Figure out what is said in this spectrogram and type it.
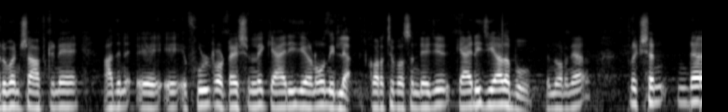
ഡ്രിവൺ ഷാഫ്റ്റിനെ അതിന് ഫുൾ റൊട്ടേഷനിൽ ക്യാരി ചെയ്യണമെന്നില്ല കുറച്ച് പെർസെന്റേജ് ക്യാരി ചെയ്യാതെ പോകും. എന്ന് പറഞ്ഞാൽ ഫ്രിക്ഷന്റെ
